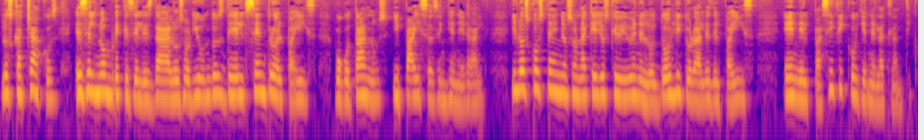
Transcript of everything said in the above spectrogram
Los cachacos es el nombre que se les da a los oriundos del centro del país, bogotanos y paisas en general, y los costeños son aquellos que viven en los dos litorales del país, en el Pacífico y en el Atlántico.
